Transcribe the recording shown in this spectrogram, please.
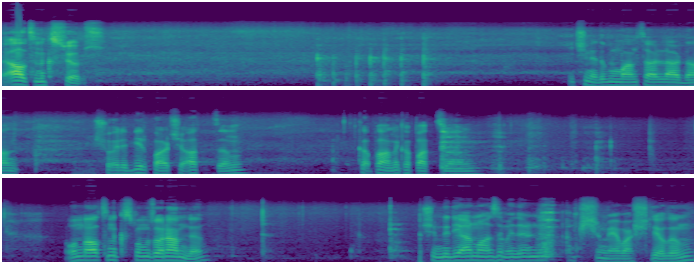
Ve altını kısıyoruz. İçine de bu mantarlardan şöyle bir parça attım. Kapağını kapattım. Onun altını kısmamız önemli. Şimdi diğer malzemelerini pişirmeye başlayalım.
